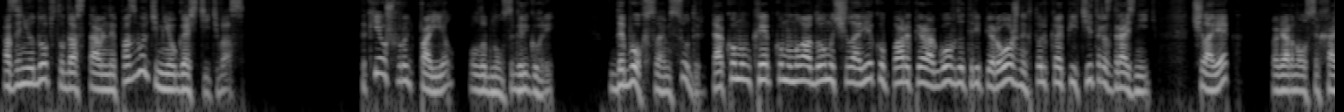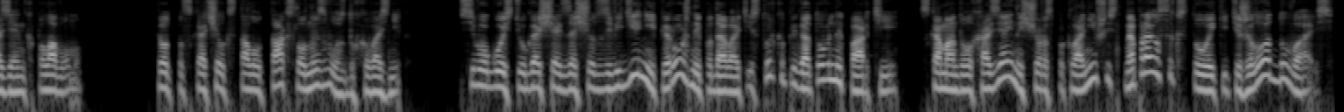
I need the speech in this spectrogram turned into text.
«А за неудобство доставленное позвольте мне угостить вас». «Так я уж вроде поел», — улыбнулся Григорий. «Да бог с вами, сударь. Такому крепкому молодому человеку пара пирогов да три пирожных, только аппетит раздразнить. Человек?» — повернулся хозяин к половому. Тот подскочил к столу так, словно из воздуха возник. «Всего гостя угощать за счет заведения, пирожные подавать из только приготовленной партии», — скомандовал хозяин, еще раз поклонившись, направился к стойке, тяжело отдуваясь.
